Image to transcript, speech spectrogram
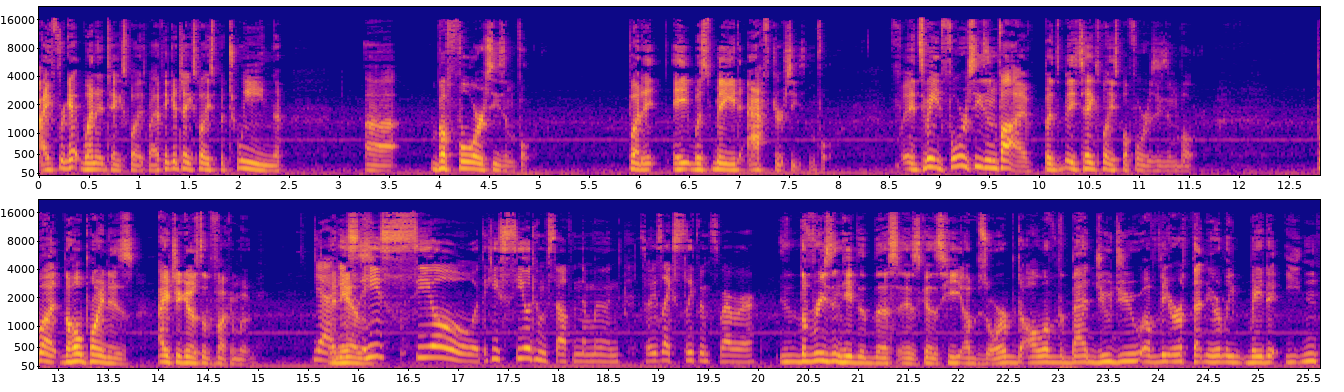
I forget when it takes place, but I think it takes place between uh before season 4. But it it was made after season 4. It's made for season 5, but it takes place before season 4. But the whole point is Aichi goes to the fucking moon. Yeah, and he he's, has- he's sealed. He sealed himself in the moon, so he's like sleeping forever. The reason he did this is cuz he absorbed all of the bad juju of the earth that nearly made it eaten.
